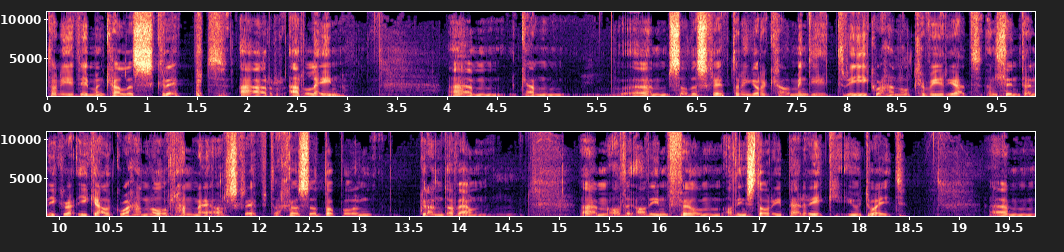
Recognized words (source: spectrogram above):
do, ni ddim yn cael y sgript ar, ar-lein um, gan um, so the script, o'n i'n gorfod cael mynd i dri gwahanol cyfeiriad yn Llundain i, i gael gwahanol rhannau o'r sgript, achos oedd bobl yn gwrando fewn. Hmm. Um, oedd hi'n ffilm, oedd hi'n stori berig i'w dweud. Um,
